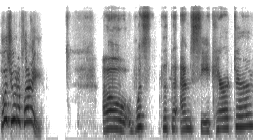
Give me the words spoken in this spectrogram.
who would you want to play? Oh, what's the the MC character,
